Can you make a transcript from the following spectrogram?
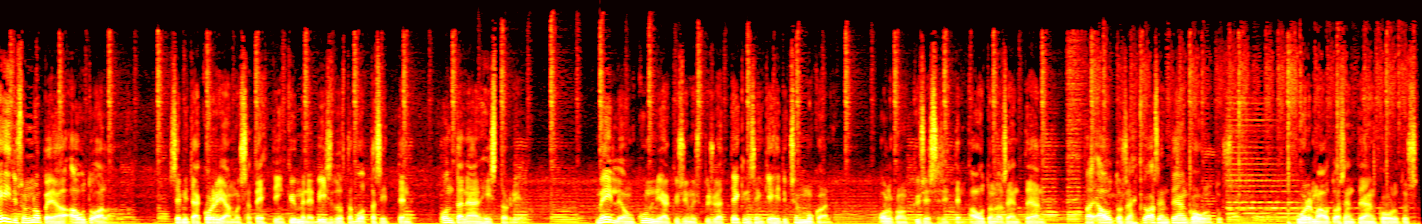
Kehitys on nopeaa autoalalla. Se mitä korjaamoissa tehtiin 10-15 vuotta sitten on tänään historiaa. Meille on kunnia kysymys pysyä teknisen kehityksen mukana. Olkoon kyseessä sitten auton asentajan tai autosähköasentajan koulutus, kuorma-autoasentajan koulutus,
